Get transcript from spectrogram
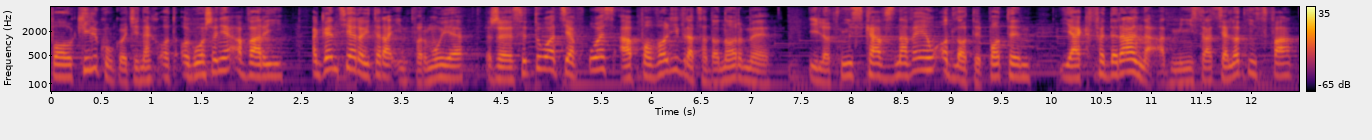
Po kilku godzinach od ogłoszenia awarii, agencja Reutera informuje, że sytuacja w USA powoli wraca do normy i lotniska wznawiają odloty po tym, jak Federalna Administracja Lotnictwa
